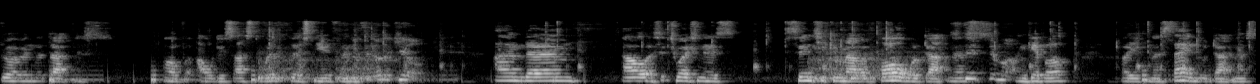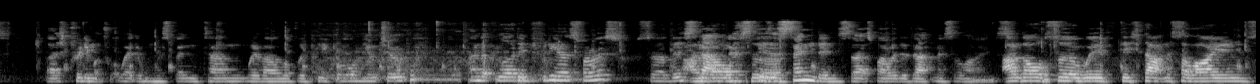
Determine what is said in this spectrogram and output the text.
during the darkness of our disaster with this new thing. That's another kill. And um, our situation is since you can either fall with darkness Stitch him up. and give up, or you can ascend with darkness. That's pretty much what we're doing. We're spending time with our lovely people on YouTube and uploading videos for us. So this And darkness also- is ascending, so that's why we're the Darkness Alliance. and also with this Darkness Alliance,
